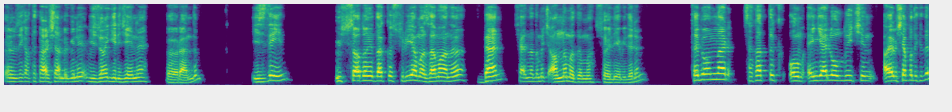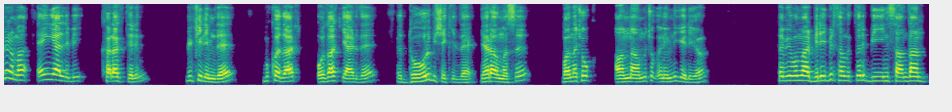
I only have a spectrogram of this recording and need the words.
önümüzdeki hafta Perşembe günü vizyona gireceğini öğrendim. İzleyin. 3 saat 17 dakika sürüyor ama zamanı ben kendi adıma hiç anlamadığımı söyleyebilirim. Tabii onlar sakatlık engelli olduğu için ayrı bir şey yapmadık ama engelli bir karakterin bir filmde bu kadar odak yerde doğru bir şekilde yer alması bana çok anlamlı, çok önemli geliyor. Tabii bunlar birebir tanıdıkları bir insandan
